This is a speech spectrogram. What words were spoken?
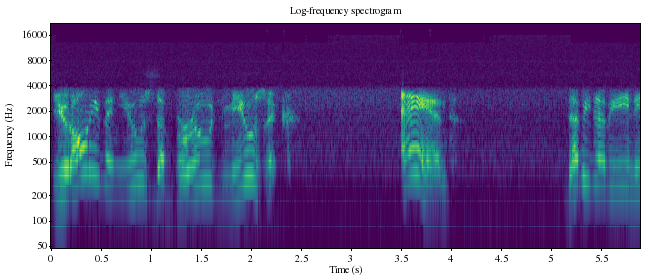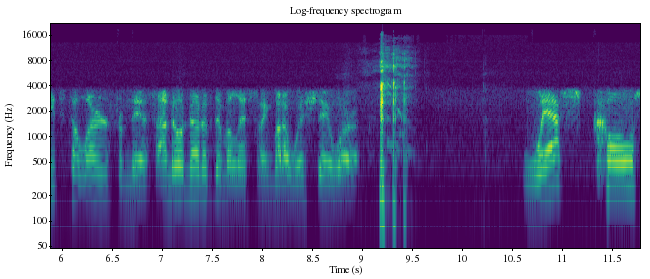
You don't even use the Brood music, and WWE needs to learn from this. I know none of them are listening, but I wish they were. West Coast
